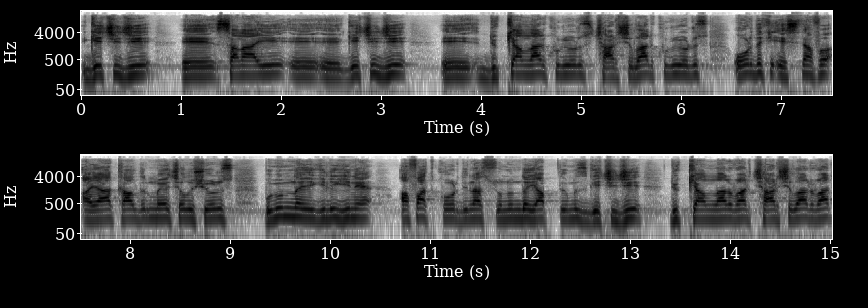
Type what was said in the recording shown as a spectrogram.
geçici e, sanayi e, e, geçici e, dükkanlar kuruyoruz, çarşılar kuruyoruz. Oradaki esnafı ayağa kaldırmaya çalışıyoruz. Bununla ilgili yine AFAD koordinasyonunda yaptığımız geçici dükkanlar var, çarşılar var.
